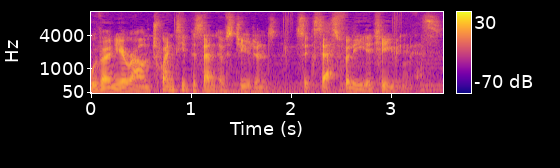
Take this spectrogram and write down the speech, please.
with only around 20% of students successfully achieving this.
